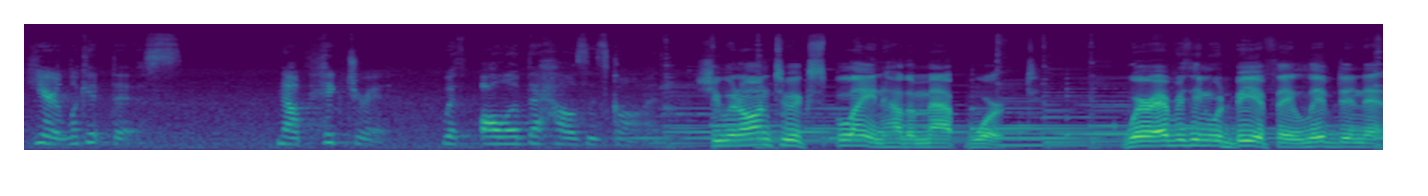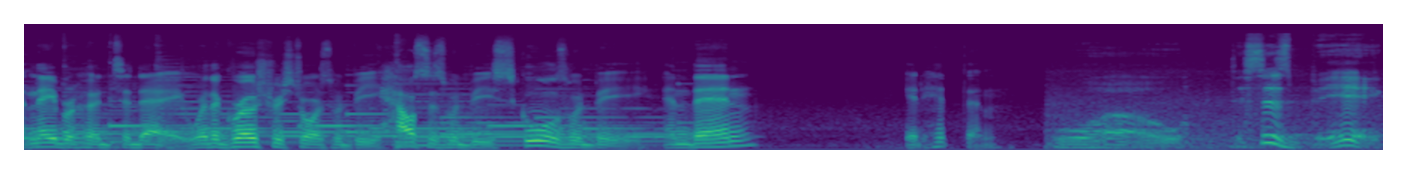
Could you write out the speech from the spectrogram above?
Here, look at this. Now picture it with all of the houses gone. She went on to explain how the map worked, where everything would be if they lived in that neighborhood today, where the grocery stores would be, houses would be, schools would be, and then it hit them. Whoa. This is big.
